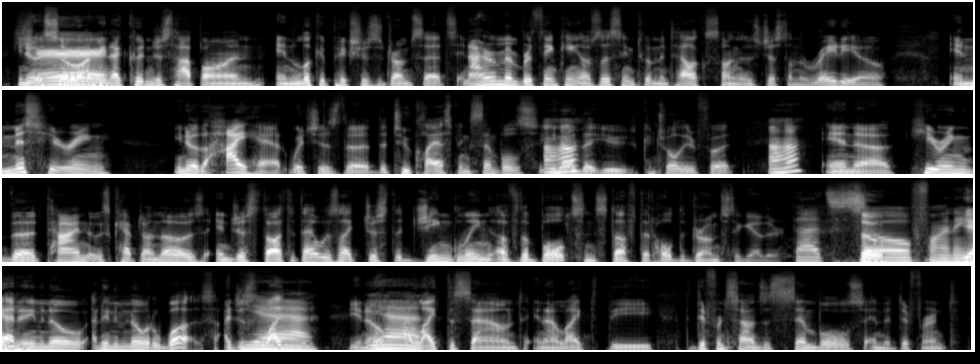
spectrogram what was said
You know, so I mean, I couldn't just hop on and look at pictures of drum sets. And I remember thinking I was listening to a Metallica song that was just on the radio, and mishearing, you know, the hi hat, which is the the two clasping cymbals, you know, Uh-huh. that you control your foot, Uh-huh. and uh, hearing the time that was kept on those, and just thought that that was like just the jingling of the bolts and stuff that hold the drums together. That's So, so, funny. Yeah, I didn't even know. I didn't even know what it was. I just Yeah. liked it. You know, I liked the sound, and I liked the the different sounds of cymbals and the different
